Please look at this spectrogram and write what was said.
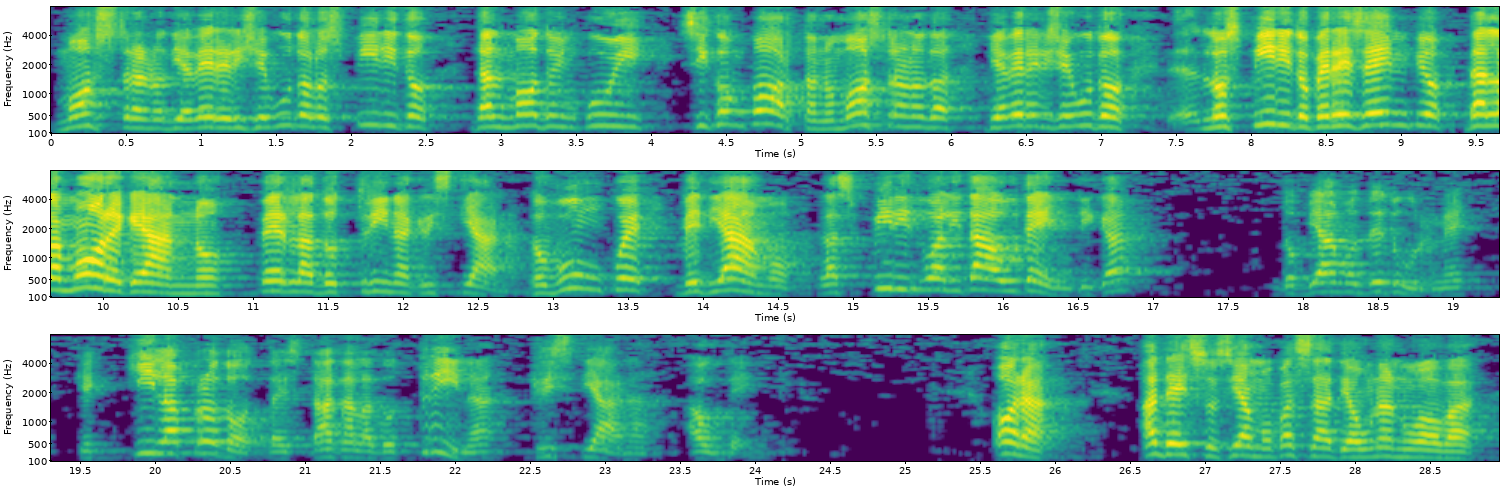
mostrano di avere ricevuto lo Spirito dal modo in cui si comportano, mostrano da, di avere ricevuto eh, lo Spirito, per esempio, dall'amore che hanno per la dottrina cristiana. Dovunque vediamo la spiritualità autentica, dobbiamo dedurne che chi l'ha prodotta è stata la dottrina cristiana autentica. Ora, adesso siamo passati a una nuova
